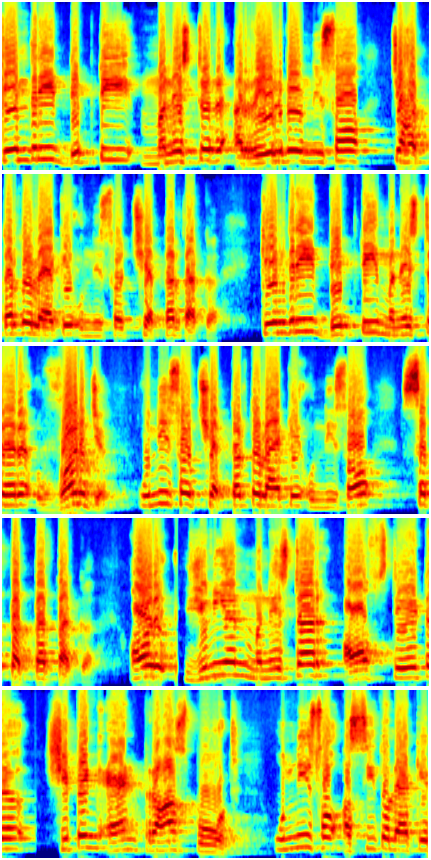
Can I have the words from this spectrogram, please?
ਕੇਂਦਰੀ ਡਿਪਟੀ ਮਿਨਿਸਟਰ ਰੇਲਵੇ 1974 ਤੋਂ ਲੈ ਕੇ 1976 ਤੱਕ ਕੇਂਦਰੀ ਡਿਪਟੀ ਮਿਨਿਸਟਰ ਵਣਜ 1976 ਤੋਂ ਲੈ ਕੇ 1977 ਤੱਕ ਔਰ union minister of state shipping and transport 1980 ਤੋਂ ਲੈ ਕੇ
